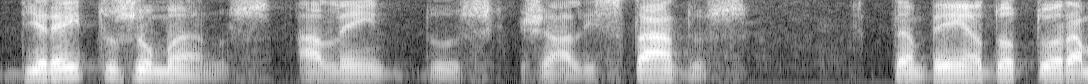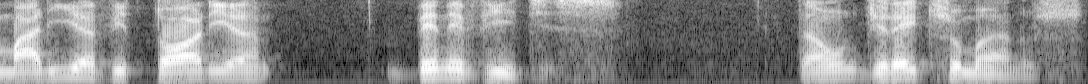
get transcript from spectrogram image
Direitos humanos, além dos já listados, também a doutora Maria Vitória Benevides. Então, direitos humanos,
